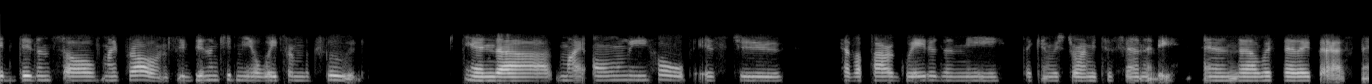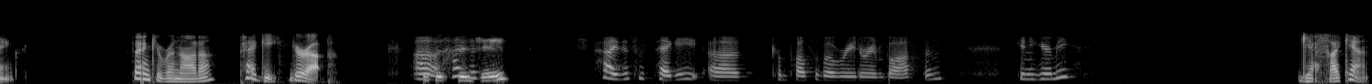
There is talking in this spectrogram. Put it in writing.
it didn't solve my problems. It didn't keep me away from the food. And uh, my only hope is to have a power greater than me that can restore me to sanity. And uh, with that, I pass. Thanks. Thank you, Renata. Peggy, you're up. Uh, this is hi, Susie. This, hi, this is Peggy, uh, compulsive overeater in Boston. Can you hear me? Yes, I can.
